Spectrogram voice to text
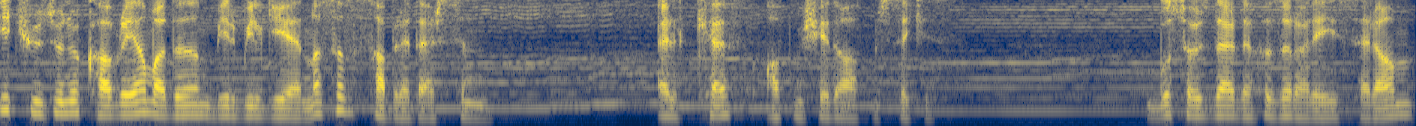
İç yüzünü kavrayamadığın bir bilgiye nasıl sabredersin? El-Kehf 67-68 Bu sözlerle Hızır aleyhisselam,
